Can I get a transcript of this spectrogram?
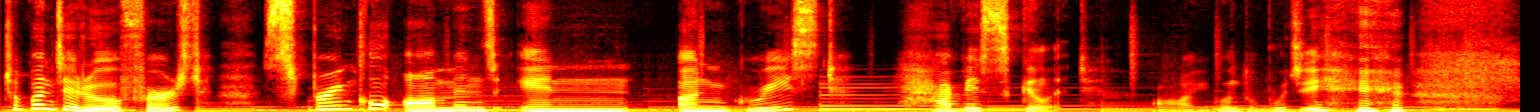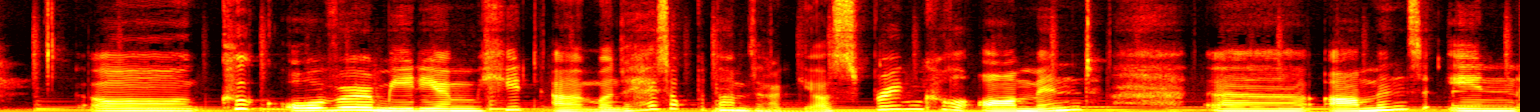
첫 번째로 first sprinkle almonds in ungreased heavy skillet. 아, 이건 또 뭐지? 어, cook over medium heat. 아, 먼저 해석부터 하면서 갈게요. Sprinkle almond, uh, almonds in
